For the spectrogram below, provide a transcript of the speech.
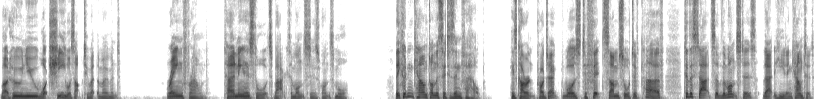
But who knew what she was up to at the moment? Rain frowned, turning his thoughts back to monsters once more. They couldn't count on the citizen for help. His current project was to fit some sort of curve to the stats of the monsters that he'd encountered.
